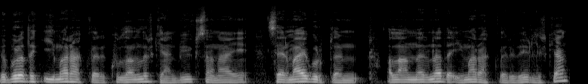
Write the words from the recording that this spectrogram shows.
ve buradaki imar hakları kullanılırken büyük sanayi sermaye gruplarının alanlarına da imar hakları verilirken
